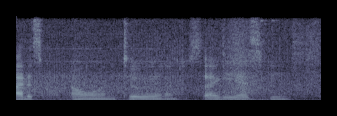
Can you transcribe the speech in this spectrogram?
I just going to it. I'm just like, yes, please.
